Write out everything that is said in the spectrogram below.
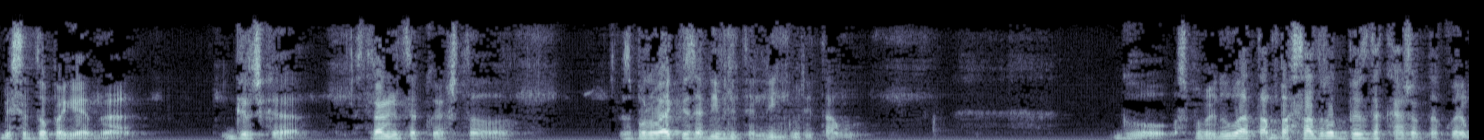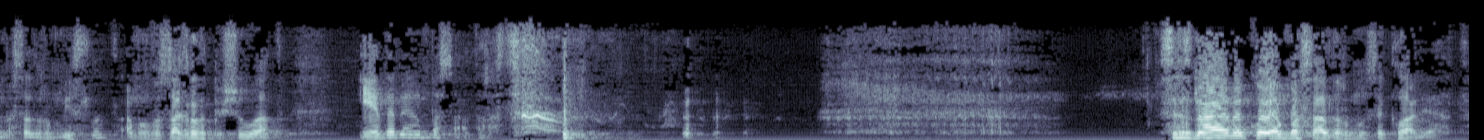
Ми се допаѓа една грчка страница која што зборувајќи за нивните лингури таму го споменуваат амбасадорот без да кажат на кој амбасадор мислат, ама во заграда пишуваат еден е амбасадорот. се знае на кој амбасадор му се кланјаат.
